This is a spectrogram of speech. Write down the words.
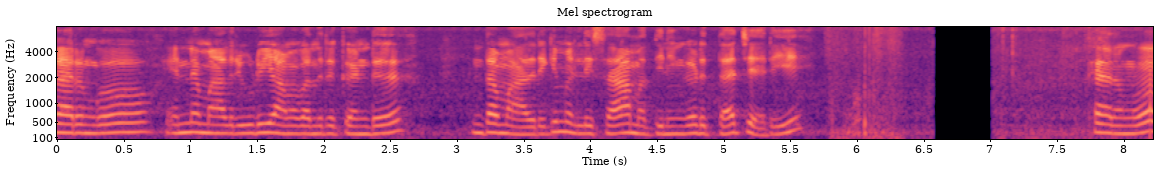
பாருங்கோ என்ன மாதிரி உடியாமல் வந்திருக்கண்டு? இந்த மாதிரிக்கு மெல்லிசா அமர்த்தி நீங்கள் எடுத்தா சரி. பாருங்கோ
